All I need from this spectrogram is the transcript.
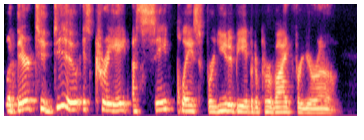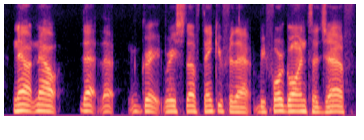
What they're to do is create a safe place for you to be able to provide for your own. Now, now that that great, great stuff. Thank you for that. Before going to Jeff,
